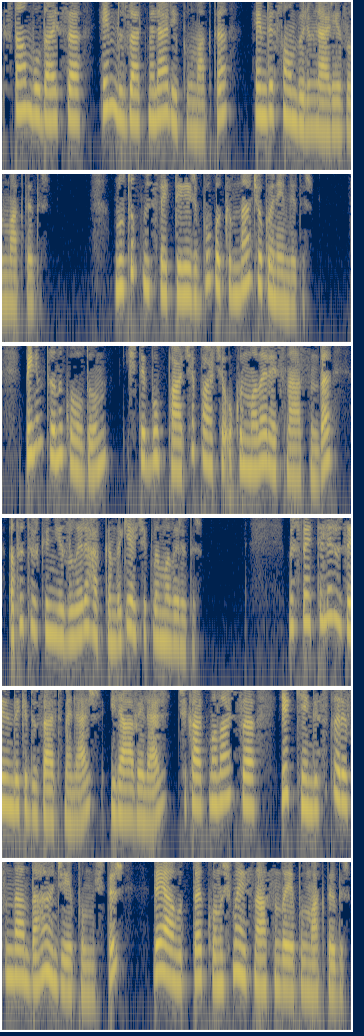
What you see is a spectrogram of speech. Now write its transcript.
İstanbul'daysa hem düzeltmeler yapılmakta hem de son bölümler yazılmaktadır. Nutuk müsveddeleri bu bakımdan çok önemlidir. Benim tanık olduğum işte bu parça parça okunmalar esnasında Atatürk'ün yazıları hakkındaki açıklamalarıdır. Müsveddeler üzerindeki düzeltmeler, ilaveler, çıkartmalarsa ya kendisi tarafından daha önce yapılmıştır veyahut da konuşma esnasında yapılmaktadır.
